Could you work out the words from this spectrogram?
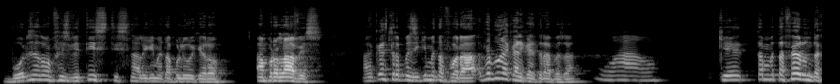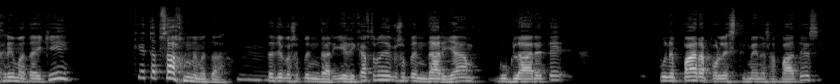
μπορείς να το αμφισβητήσεις τη συναλλαγή μετά από λίγο καιρό. Αν προλάβεις. Αν κάνεις τραπεζική μεταφορά, δεν μπορεί να κάνει κάτι τράπεζα. Wow. Και τα μεταφέρουν τα χρήματα εκεί και τα ψάχνουν μετά. Μμ. Τα 250. Ειδικά αυτό με τα 250, αν γκουγκλάρετε, που είναι πάρα πολλές τιμένε απάτες,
